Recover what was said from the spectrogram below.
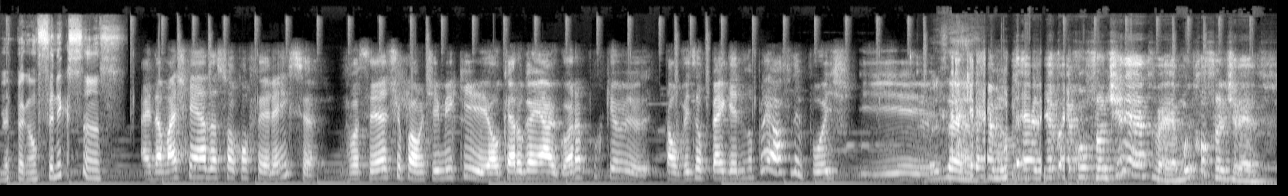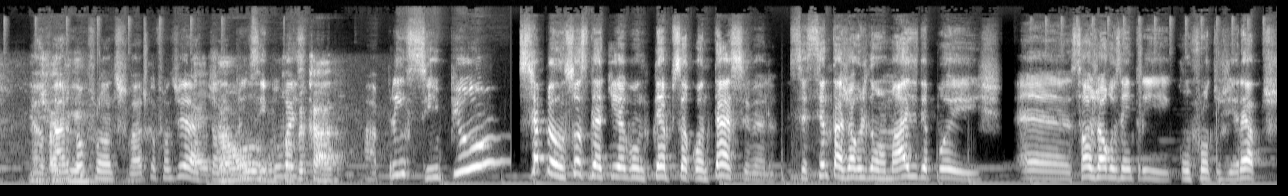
Vai pegar um Phoenix Suns. Ainda mais quem é da sua conferência. Você é tipo, é um time que eu quero ganhar agora porque eu- talvez eu pegue ele no playoff depois. E. Pois É, é. é, muito, é, é confronto direto, velho. É muito confronto direto. É, vários confrontos, vários confrontos diretos. É, Então, Então, a princípio, vai, complicado. a princípio. Você já pensou se daqui a algum tempo isso acontece, velho? 60 jogos normais e depois é, só jogos entre confrontos diretos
